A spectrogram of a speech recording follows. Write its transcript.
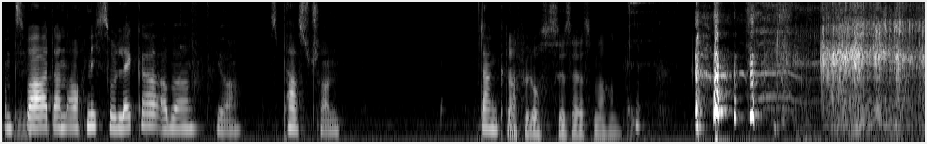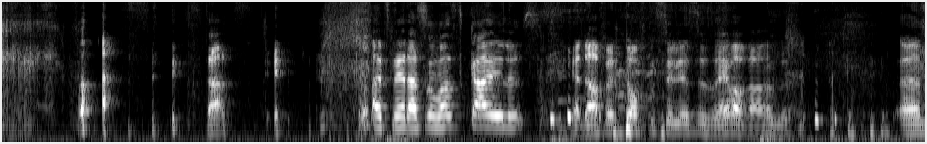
Und zwar dann auch nicht so lecker, aber ja, es passt schon. Danke. Dafür durfst du es dir selbst machen. ist das denn? Als wäre das so was Geiles. Ja, dafür durftest du dir das selber machen. ähm,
